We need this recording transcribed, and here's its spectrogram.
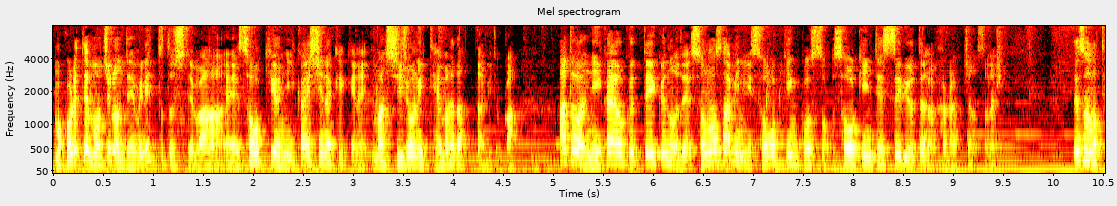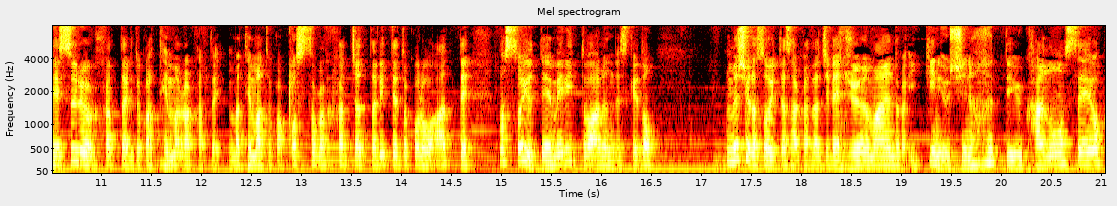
まあ、これってもちろんデメリットとしては、えー、送金を2回しなきゃいけない。まあ、非常に手間だったりとか、あとは2回送っていくので、その度に送金コスト、送金手数料っていうのはかかっちゃうんですよね。で、その手数料がかかったりとか、手間がかかったり、まあ、手間とかコストがかかっちゃったりってところはあって、まあ、そういうデメリットはあるんですけど、むしろそういった形で10万円とか一気に失うっていう可能性を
